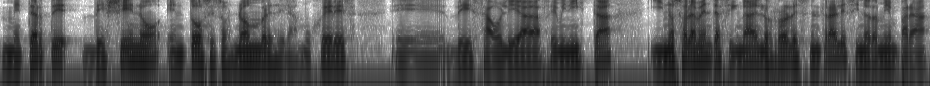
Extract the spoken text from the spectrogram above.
meterte de lleno en todos esos nombres de las mujeres eh, de esa oleada feminista y no solamente asignar los roles centrales, sino también para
